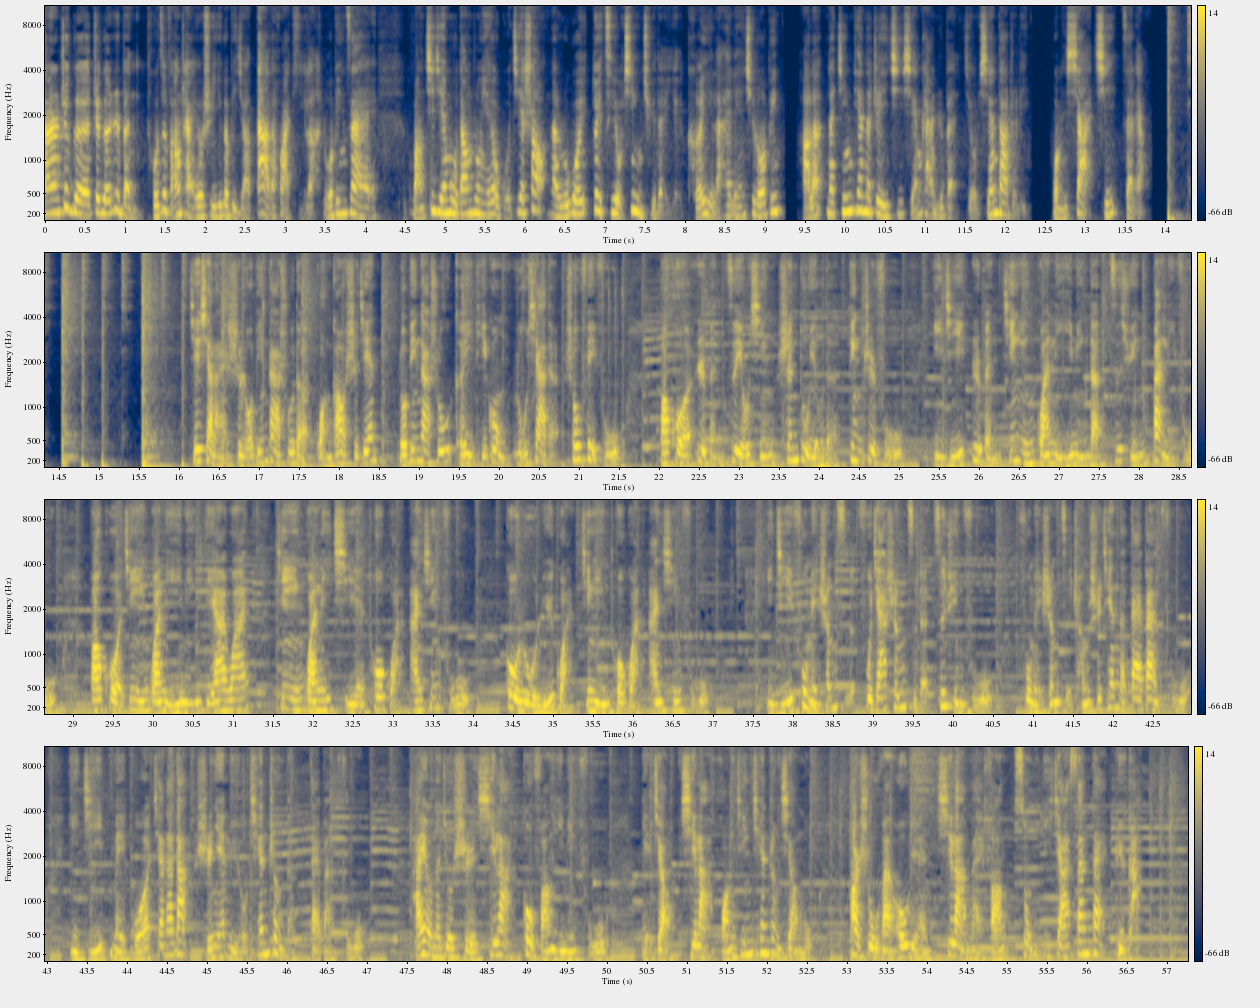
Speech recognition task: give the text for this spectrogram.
当然，这个这个日本投资房产又是一个比较大的话题了。罗宾在往期节目当中也有过介绍。那如果对此有兴趣的，也可以来联系罗宾。好了，那今天的这一期闲侃日本就先到这里，我们下期再聊。接下来是罗宾大叔的广告时间。罗宾大叔可以提供如下的收费服务，包括日本自由行、深度游的定制服务，以及日本经营管理移民的咨询办理服务，包括经营管理移民 DIY、经营管理企业托管安心服务、购入旅馆经营托管安心服务。以及赴美生子、赴加生子的咨询服务，赴美生子城市签的代办服务，以及美国、加拿大十年旅游签证的代办服务。还有呢，就是希腊购房移民服务，也叫希腊黄金签证项目，二十五万欧元，希腊买房送一家三代绿卡。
